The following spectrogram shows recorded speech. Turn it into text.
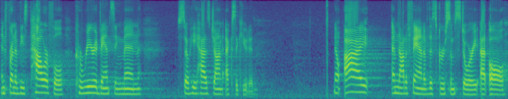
in front of these powerful, career advancing men, so he has John executed. Now, I am not a fan of this gruesome story at all,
